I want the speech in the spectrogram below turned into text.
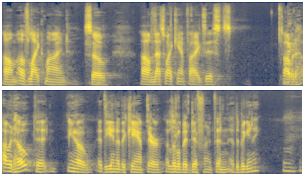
um, of like mind. So um, that's why Camp FI exists. So I would I would hope that you know at the end of the camp they're a little bit different than at the beginning. Mm-hmm.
